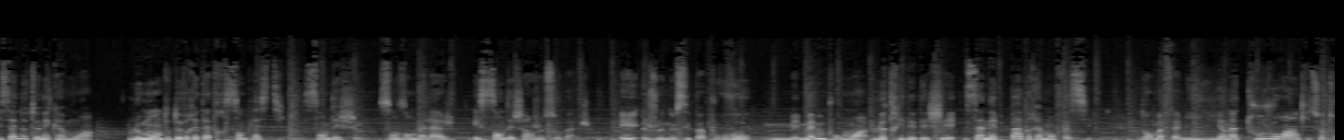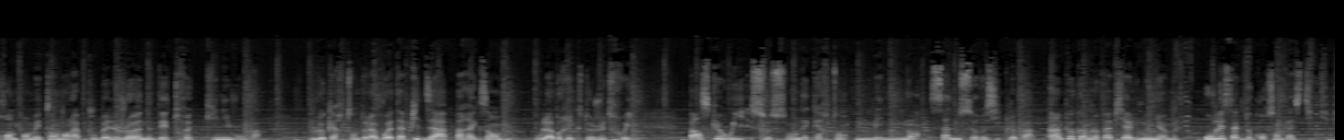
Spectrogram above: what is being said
Si ça ne tenait qu'à moi, le monde devrait être sans plastique, sans déchets, sans emballage et sans décharge sauvage. Et je ne sais pas pour vous, mais même pour moi, le tri des déchets, ça n'est pas vraiment facile. Dans ma famille, il y en a toujours un qui se trompe en mettant dans la poubelle jaune des trucs qui n'y vont pas. Le carton de la boîte à pizza, par exemple, ou la brique de jus de fruits. Parce que oui, ce sont des cartons, mais non, ça ne se recycle pas. Un peu comme le papier aluminium ou les sacs de course en plastique.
